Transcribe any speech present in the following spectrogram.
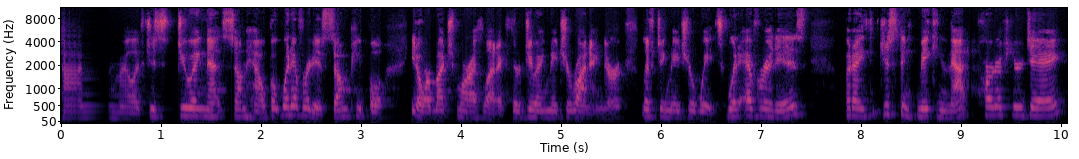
time in my life just doing that somehow but whatever it is some people you know are much more athletic they're doing major running they're lifting major weights whatever it is but i just think making that part of your day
